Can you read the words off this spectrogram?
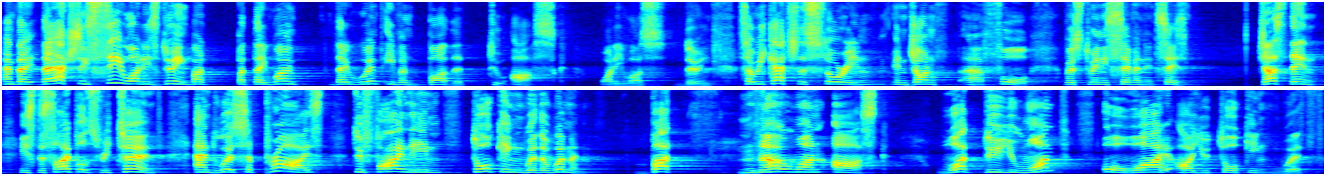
and they, they actually see what he's doing, but, but they, won't, they weren't even bothered to ask what he was doing. So we catch this story in, in John uh, 4, verse 27. It says, Just then his disciples returned and were surprised to find him talking with a woman. But no one asked, What do you want? or Why are you talking with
